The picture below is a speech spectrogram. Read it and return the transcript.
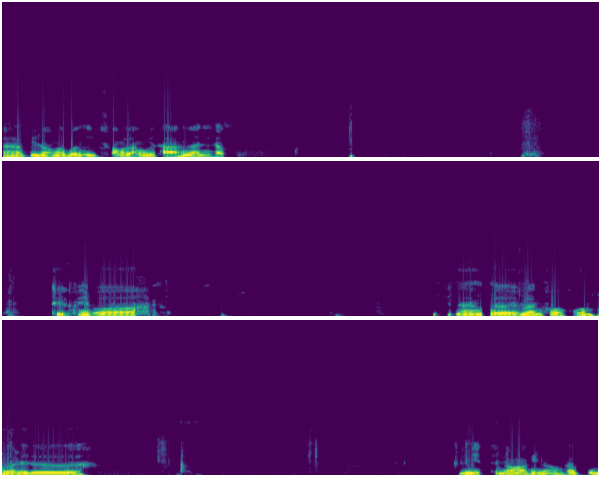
นะครับพี่น้องมาเบิ่งอีกสองหลังที่ท่าเฮือนี่ครับถือให้บ่นางเอ้ยรันขอขวมเพื่อนเด้อนิดแต่น้อพี่น้องครับ ผม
